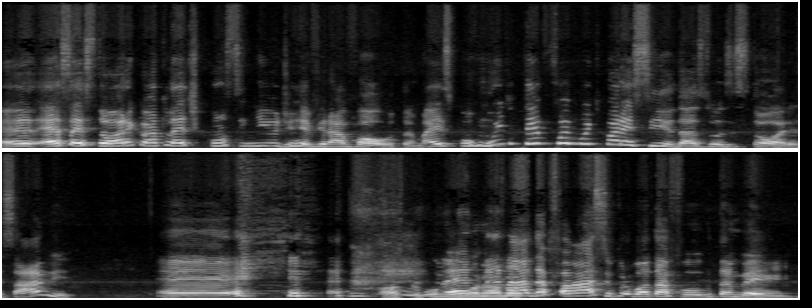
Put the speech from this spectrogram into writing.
é, essa história que o Atlético conseguiu de reviravolta. Mas por muito tempo foi muito parecida as duas histórias, sabe? É... Nossa, não, é, não é nada fácil para o Botafogo também.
